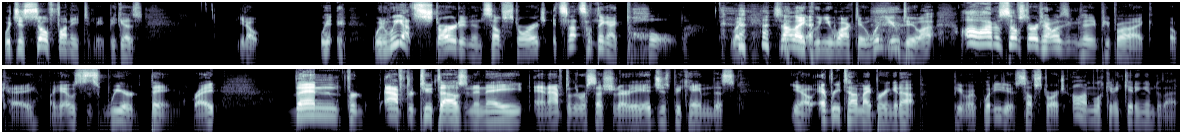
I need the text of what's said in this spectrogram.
which is so funny to me because, you know, we, when we got started in self storage, it's not something I told. Like it's not like when you walked in, what do you do? I, oh, I'm a self storage. I wasn't. People are like, okay, like it was this weird thing, right? Then for after 2008 and after the recession it just became this. You know, every time I bring it up, People are like, what do you do? Self storage. Oh, I'm looking at getting into that.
